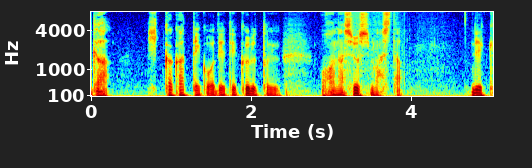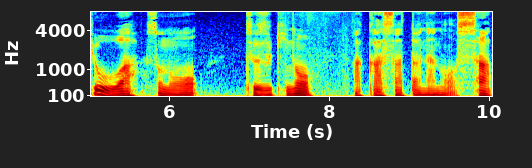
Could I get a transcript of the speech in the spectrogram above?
が」引っかかってこう出てくるというお話をしました。で今日はその続きの赤サタナの「さ」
